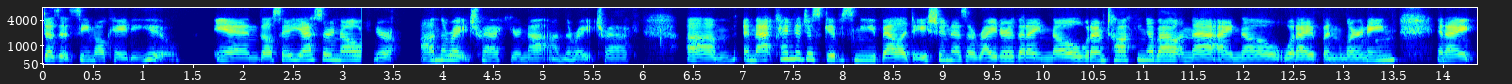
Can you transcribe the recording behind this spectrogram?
Does it seem okay to you? And they'll say yes or no. You're on the right track, you're not on the right track. Um, and that kind of just gives me validation as a writer that I know what I'm talking about and that I know what I've been learning. And I,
